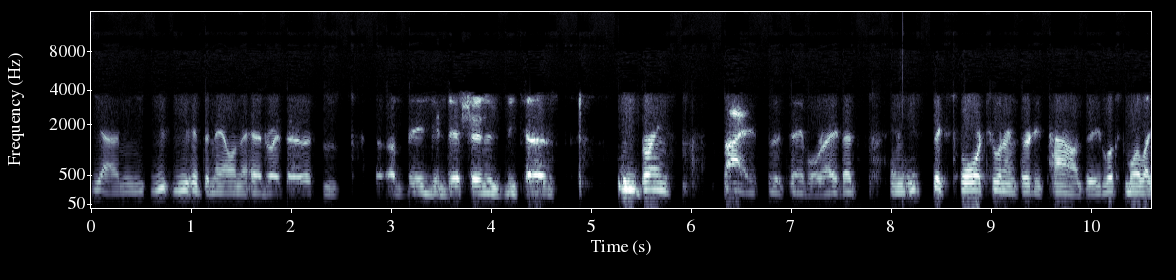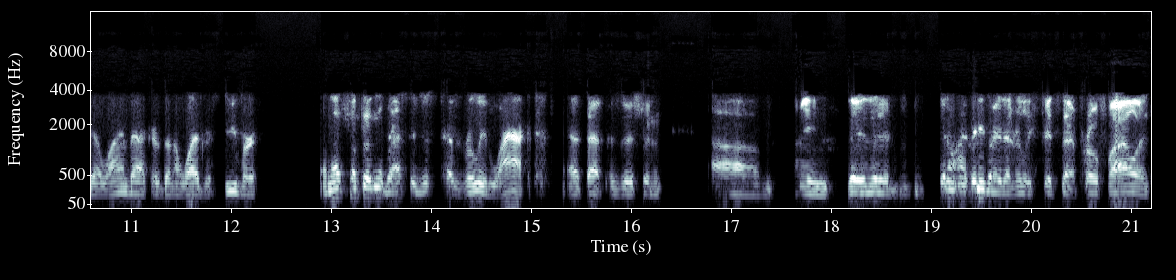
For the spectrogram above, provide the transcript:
yeah, I mean, you, you hit the nail on the head right there. This is a big addition because he brings size to the table, right? That's and he's six four, two hundred and thirty pounds. He looks more like a linebacker than a wide receiver, and that's something Nebraska just has really lacked at that position. Um, I mean, they, they they don't have anybody that really fits that profile, and,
